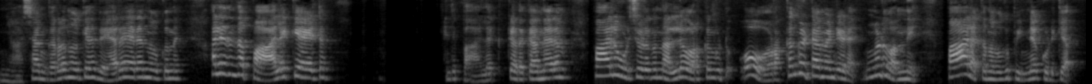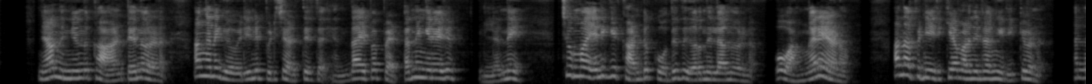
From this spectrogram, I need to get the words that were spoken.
ഞാൻ ശങ്കറെ നോക്കിയാൽ വേറെ ആരാ നോക്കുന്നത് അല്ല ഇതെന്താ പാലൊക്കെ ആയിട്ട്? എന്റെ പാലൊക്കെ കിടക്കാൻ നേരം പാൽ കുടിച്ചു കൊടുക്കുമ്പോൾ നല്ല ഉറക്കം കിട്ടും. ഓ ഉറക്കം കിട്ടാൻ വേണ്ടിയാണ്. ഇങ്ങോട്ട് വന്നേ. പാലൊക്കെ നമുക്ക് പിന്നെ കുടിക്കാം. ഞാൻ നിന്നെ ഒന്ന് കാണട്ടെ എന്ന് പറയണേ. അങ്ങനെ ഗൗരീനെ പിടിച്ചടുത്തിരുത്ത എന്താ ഇപ്പൊ പെട്ടെന്ന് ഇങ്ങനെ വരും ഇല്ലെന്നേ. ചുമ്മാ എനിക്ക് കണ്ട് കൊതി തീർന്നില്ല എന്ന് പറഞ്ഞു ഓ അങ്ങനെയാണോ? എന്നാ പിന്നെ ഇരിക്കാൻ പറഞ്ഞിട്ട് അങ്ങ് ഇരിക്കുവാണ്. അല്ല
